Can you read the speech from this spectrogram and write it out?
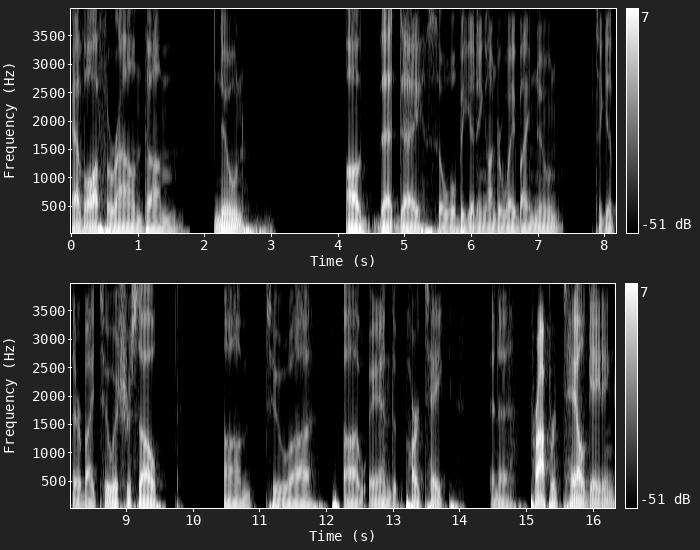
have off around um, noon. Uh, that day, so we'll be getting underway by noon to get there by two ish or so. Um, to uh, uh, and partake in a proper tailgating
